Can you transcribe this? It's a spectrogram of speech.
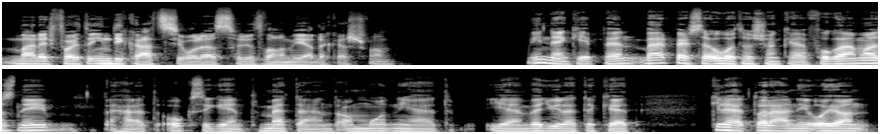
már egyfajta indikáció lesz, hogy ott valami érdekes van. Mindenképpen, bár persze óvatosan kell fogalmazni, tehát oxigént, metánt, ammóniát, ilyen vegyületeket, ki lehet találni olyan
